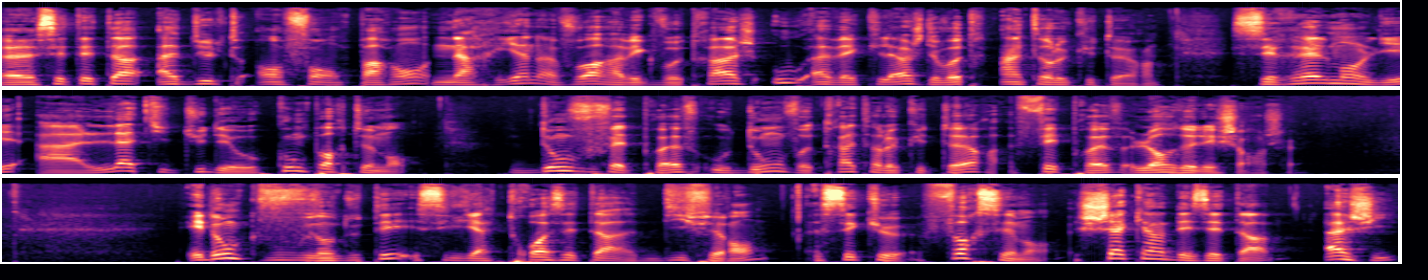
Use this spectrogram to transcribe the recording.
euh, cet état adulte, enfant, parent n'a rien à voir avec votre âge ou avec l'âge de votre interlocuteur. C'est réellement lié à l'attitude et au comportement dont vous faites preuve ou dont votre interlocuteur fait preuve lors de l'échange. Et donc, vous vous en doutez, s'il y a trois états différents, c'est que forcément, chacun des états agit,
